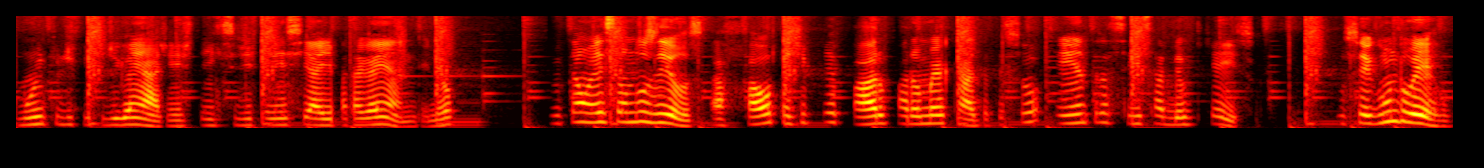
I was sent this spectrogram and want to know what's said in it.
muito difícil de ganhar. A gente tem que se diferenciar aí para estar tá ganhando, entendeu? Então esse é um dos erros, a falta de preparo para o mercado. A pessoa entra sem saber o que é isso. O segundo erro,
